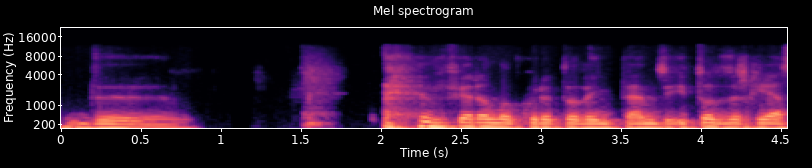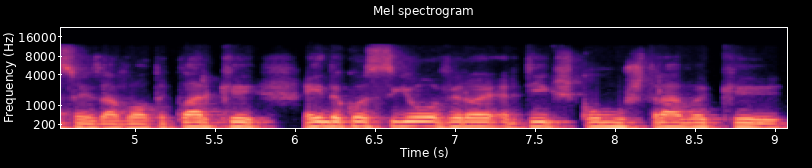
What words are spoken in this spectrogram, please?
de, ver a loucura toda em que estamos e todas as reações à volta. Claro que ainda conseguiu haver artigos que mostrava que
